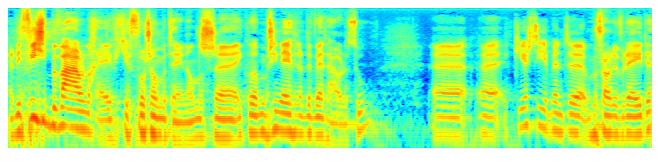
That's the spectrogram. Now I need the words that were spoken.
Ja, die visie bewaren we nog eventjes voor zometeen, anders eh, ik wil misschien even naar de wethouder toe. Eh Kirsten, je bent mevrouw de Vrede.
